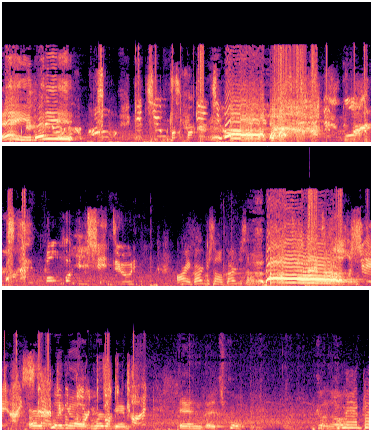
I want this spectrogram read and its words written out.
Hey, buddy! Oh, get you! Motherfucker. Get you! What? Bull fucking shit, dude. Alright, guard yourself, guard yourself. Ah! Bullshit. I Alright, stabbed you playing a before, you murder fucking game. cunt. And it's cool. Because uh, Mad bro.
